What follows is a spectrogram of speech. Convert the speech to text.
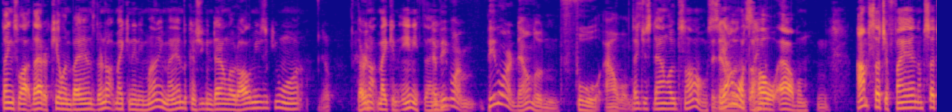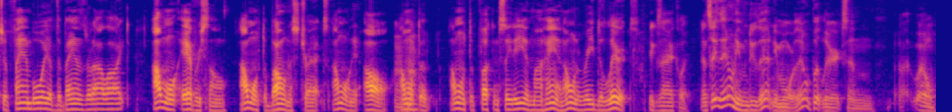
things like that are killing bands. They're not making any money, man, because you can download all the music you want. They're And- not making anything. And people aren't people aren't downloading full albums. They just download songs. They See, I want the the, whole album. I'm such a fan. I'm such a fanboy of the bands that I like. I want every song. I want the bonus tracks. I want it all. I want the I want the fucking CD in my hand. I want to read the lyrics. Exactly. And see, they don't even do that anymore. They don't put lyrics in. Uh, well,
